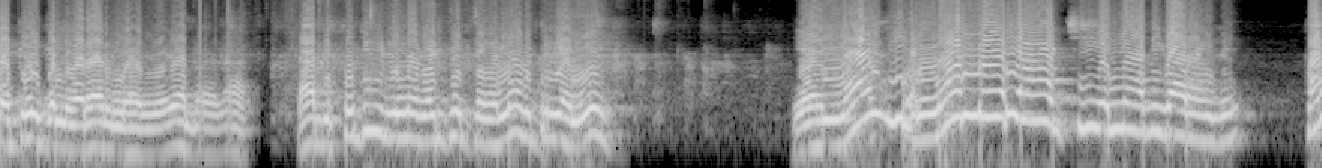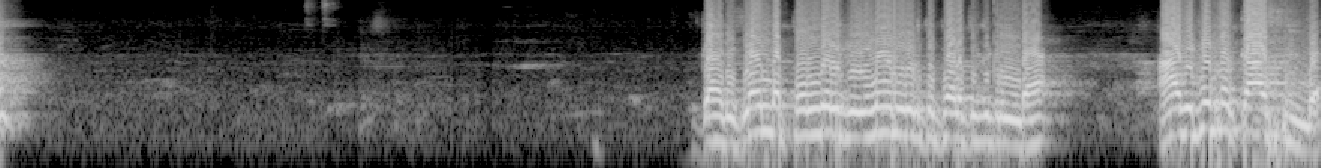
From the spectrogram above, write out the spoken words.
டெக்னிக்கல் எரர் அப்படி சுட்டிக்கிட்டு இருந்தா வெடிச்சிருச்சீங்கன்னா விட்டுருக்க நீ? என்ன என்ன மாதிரி ஆட்சி என்ன அதிகாரம் இது? ஆ? கடைசியா அந்த பொங்கலுக்கு இனாம் கொடுத்து பழச்சுக்கிட்டு இருந்தா? அதுக்கு இப்ப காசு இல்லை.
